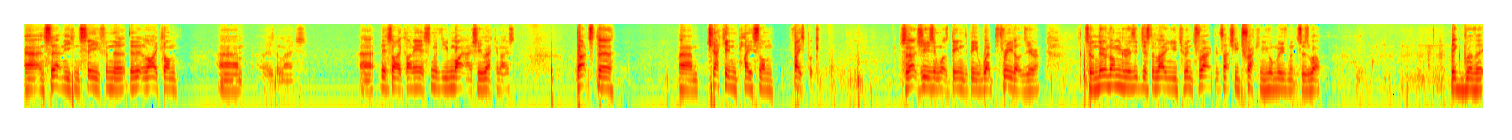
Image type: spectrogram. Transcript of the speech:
Uh, and certainly you can see from the, the little icon, um, where's the mouse? Uh, this icon here, some of you might actually recognise. That's the um, check-in place on Facebook. So that's using what's deemed to be Web 3.0. So no longer is it just allowing you to interact, it's actually tracking your movements as well. Big brother,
